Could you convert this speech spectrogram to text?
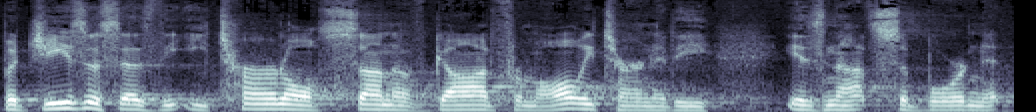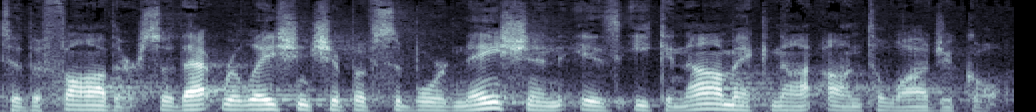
But Jesus, as the eternal Son of God from all eternity, is not subordinate to the Father. So that relationship of subordination is economic, not ontological.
